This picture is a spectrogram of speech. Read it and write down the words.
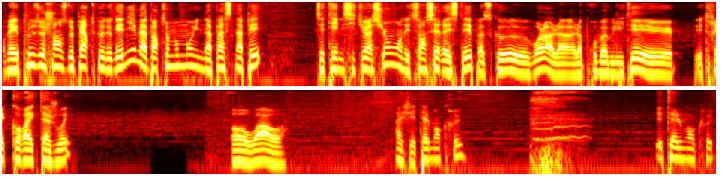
on avait plus de chances de perdre que de gagner. Mais à partir du moment où il n'a pas snappé, c'était une situation où on est censé rester. Parce que, euh, voilà, la, probabilité est, est très correcte à jouer. Oh, waouh ah, j'ai tellement cru. j'ai tellement cru.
